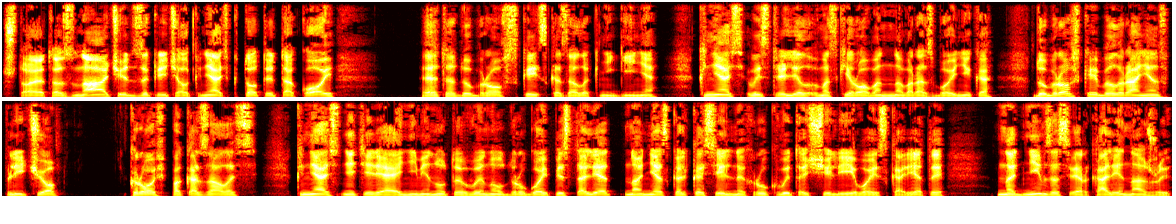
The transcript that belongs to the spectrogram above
«Что это значит?» — закричал князь. «Кто ты такой?» «Это Дубровский», — сказала княгиня. Князь выстрелил в маскированного разбойника. Дубровский был ранен в плечо. Кровь показалась. Князь, не теряя ни минуты, вынул другой пистолет, но несколько сильных рук вытащили его из кареты. Над ним засверкали ножи.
